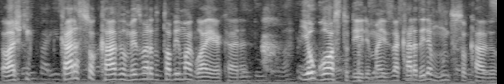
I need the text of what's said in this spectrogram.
Eu acho que cara socável mesmo era do Tobey Maguire, cara. E eu gosto dele, mas a cara dele é muito socável.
